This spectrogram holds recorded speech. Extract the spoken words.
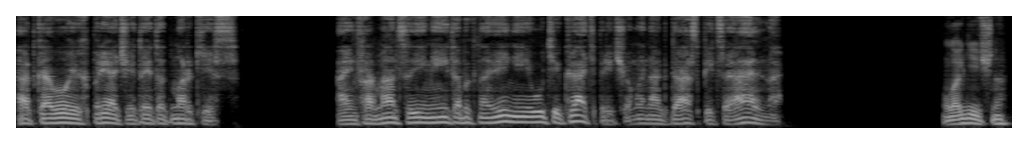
от кого их прячет этот маркиз. А информация имеет обыкновение утекать, причем иногда специально. Логично.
